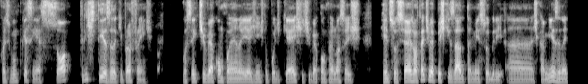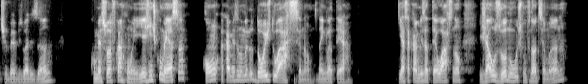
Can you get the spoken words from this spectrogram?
ficou em segundo, porque assim, é só tristeza daqui para frente. Você que estiver acompanhando aí a gente no podcast, estiver acompanhando nossas redes sociais, ou até tiver pesquisado também sobre as camisas, né, estiver visualizando, começou a ficar ruim. E a gente começa com a camisa número 2 do Arsenal, da Inglaterra. Que essa camisa até o Arsenal já usou no último final de semana,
